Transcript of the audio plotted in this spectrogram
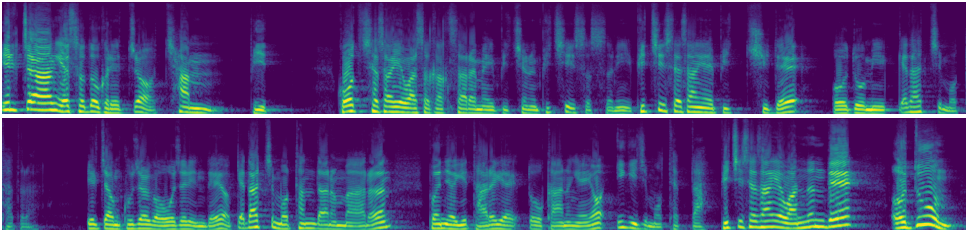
1장에서도 그랬죠. 참 빛. 곧 세상에 와서 각 사람에게 비치는 빛이 있었으니 빛이 세상에 비치되 어둠이 깨닫지 못하더라. 1장 9절과 5절인데요. 깨닫지 못한다는 말은 번역이 다르게 또 가능해요. 이기지 못했다. 빛이 세상에 왔는데 어둠,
